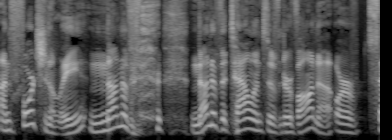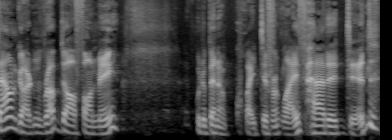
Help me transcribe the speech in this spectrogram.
unfortunately, none of, none of the talent of Nirvana or Soundgarden rubbed off on me. It would have been a quite different life had it did.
